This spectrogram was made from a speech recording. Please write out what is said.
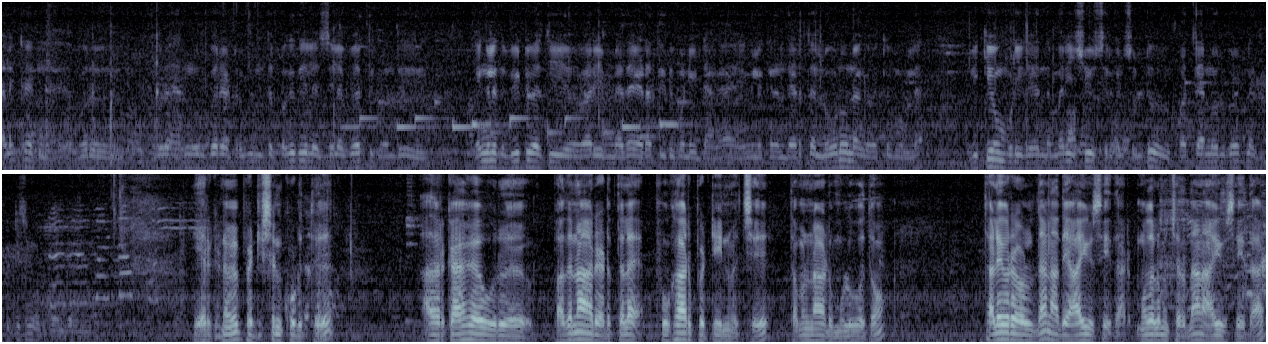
கலெக்டரேட்டில் ஒரு ஒரு இரநூறு பேர் இருக்கு இந்த பகுதியில் சில பேர்த்துக்கு வந்து எங்களுக்கு வீட்டு வசதி வாரியம் தான் இடத்த இது பண்ணிட்டாங்க. எங்களுக்கு இந்த இடத்த லோனும் நாங்கள் வைக்க முடியல. விற்கவும் முடியல. இந்த மாதிரி இஷ்யூஸ் இருக்குன்னு சொல்லிட்டு ஒரு பத்து இரநூறு பேருக்கு நான் பெட்டிஷன் கொடுத்து ஏற்கனவே பெட்டிஷன் கொடுத்து அதற்காக ஒரு பதினாறு இடத்துல புகார் பெட்டின்னு வச்சு தமிழ்நாடு முழுவதும் தலைவர் அவர்கள் தான் அதை ஆய்வு செய்தார். முதலமைச்சர் தான் ஆய்வு செய்தார்.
